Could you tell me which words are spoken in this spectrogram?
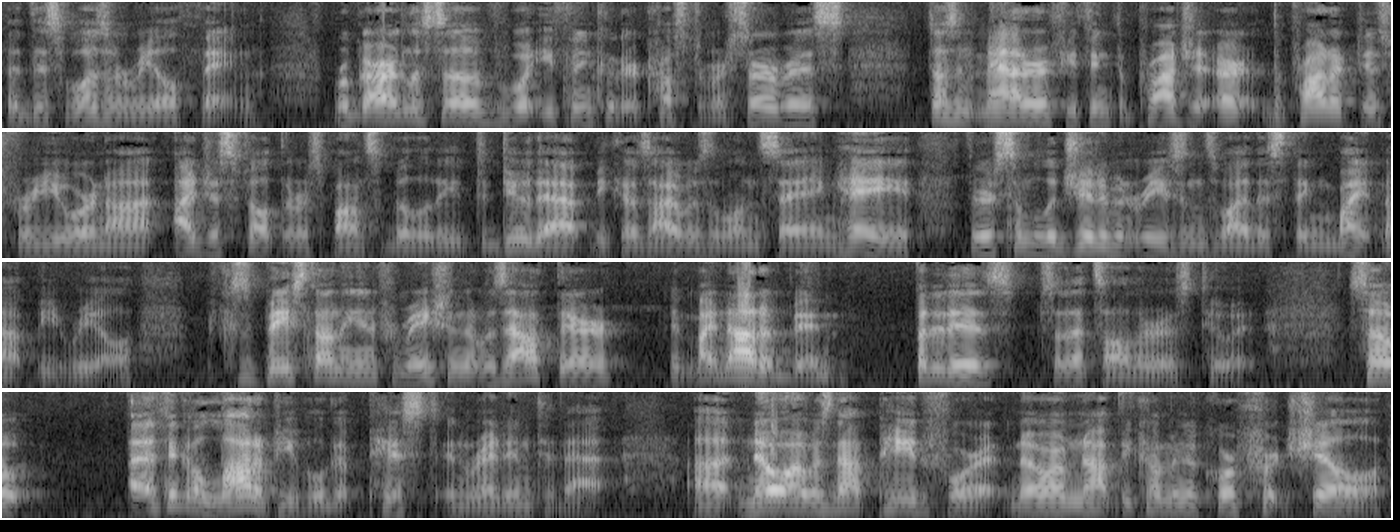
that this was a real thing. Regardless of what you think of their customer service, doesn't matter if you think the project or the product is for you or not. I just felt the responsibility to do that because I was the one saying, "Hey, there's some legitimate reasons why this thing might not be real." Because based on the information that was out there, it might not have been, but it is, so that's all there is to it. So, I think a lot of people get pissed and read into that. Uh, no, I was not paid for it. No, I'm not becoming a corporate shill.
